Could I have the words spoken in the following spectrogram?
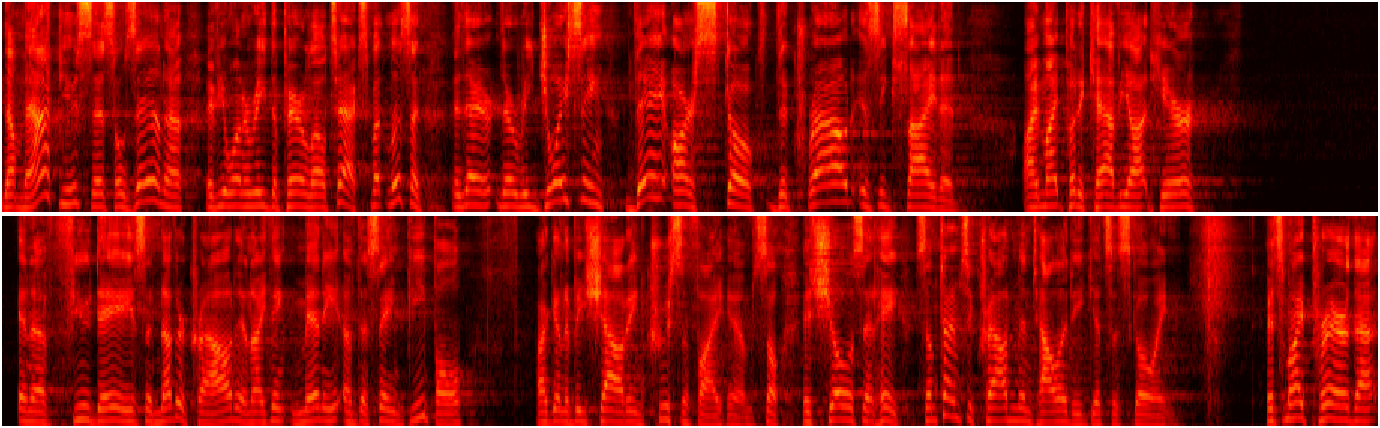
Now, Matthew says Hosanna if you want to read the parallel text. But listen, they're, they're rejoicing. They are stoked. The crowd is excited. I might put a caveat here. In a few days, another crowd, and I think many of the same people, are going to be shouting, Crucify him. So it shows that, hey, sometimes the crowd mentality gets us going. It's my prayer that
